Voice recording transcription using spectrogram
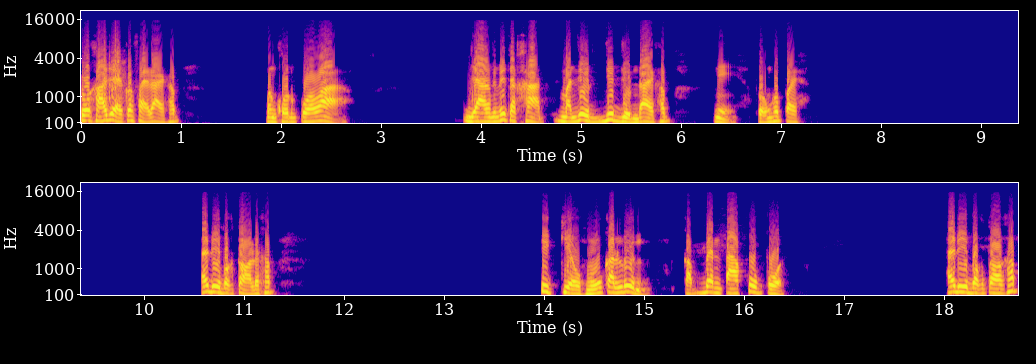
ตัวขาใหญ่ก็ใส่ได้ครับ บางคนกลัวว่า ยางตัวนี้จะขาดมันยืดยืดหยุ่นได้ครับ นี่สวมเข้าไปให้ดีบอกต่อเลยครับ ที่เกี่ยวหูกันลื่น กับแว่นตาคู่โปรดให้ดีบอกต่อครับ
